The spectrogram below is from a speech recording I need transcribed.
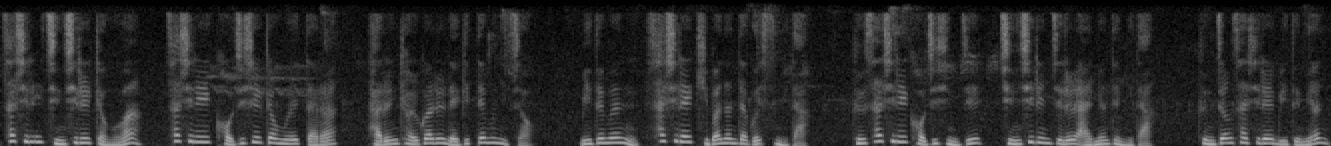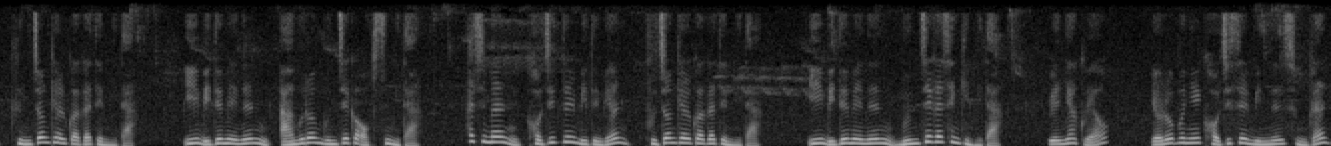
사실이 진실일 경우와 사실이 거짓일 경우에 따라 다른 결과를 내기 때문이죠. 믿음은 사실에 기반한다고 했습니다. 그 사실이 거짓인지 진실인지를 알면 됩니다. 긍정 사실에 믿으면 긍정 결과가 됩니다. 이 믿음에는 아무런 문제가 없습니다. 하지만 거짓을 믿으면 부정 결과가 됩니다. 이 믿음에는 문제가 생깁니다. 왜냐고요? 여러분이 거짓을 믿는 순간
